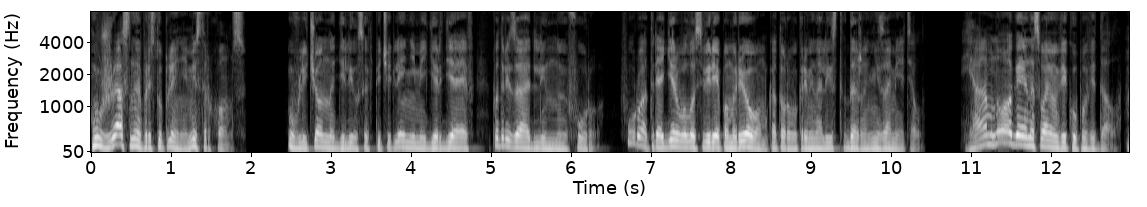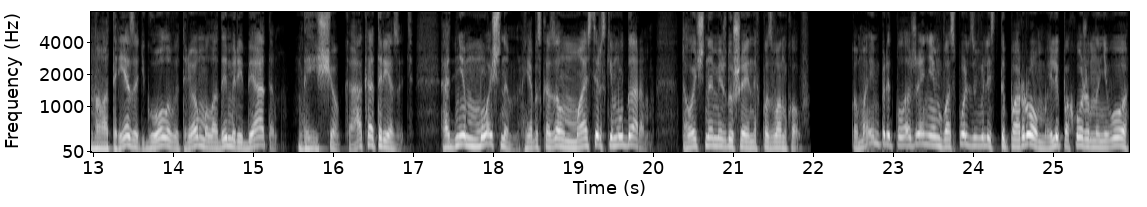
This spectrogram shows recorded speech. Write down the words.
«Ужасное преступление, мистер Холмс!» Увлеченно делился впечатлениями Гердяев, подрезая длинную фуру. Фуру отреагировала свирепым ревом, которого криминалист даже не заметил. Я многое на своем веку повидал, но отрезать головы трем молодым ребятам, да еще как отрезать, одним мощным, я бы сказал, мастерским ударом, точно между шейных позвонков. По моим предположениям, воспользовались топором или похожим на него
